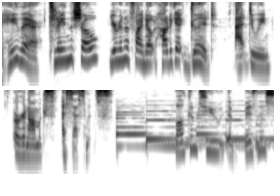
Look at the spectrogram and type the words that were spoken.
hey there. Today in the show, you're going to find out how to get good at doing ergonomics assessments. Welcome to the Business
